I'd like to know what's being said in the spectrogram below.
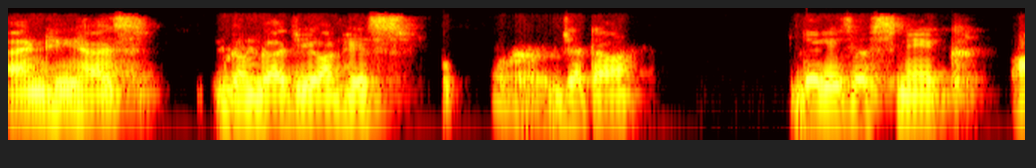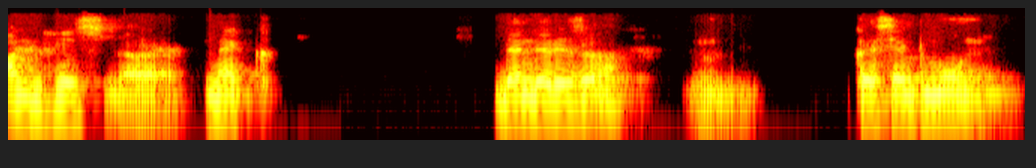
And he has Gangaji on his uh, jata. There is a snake on his uh, neck. Then there is a um, crescent moon.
